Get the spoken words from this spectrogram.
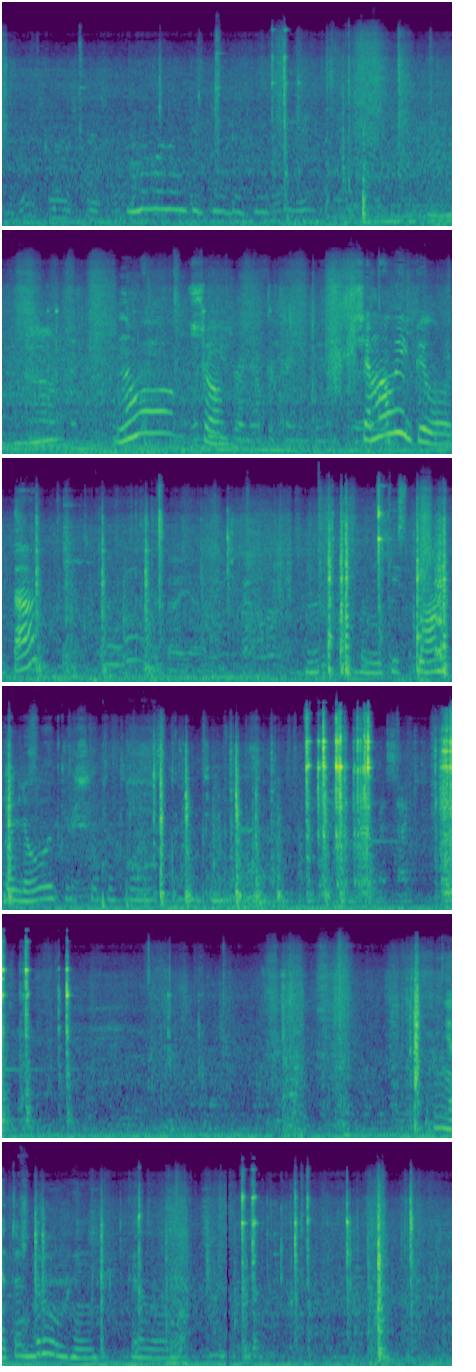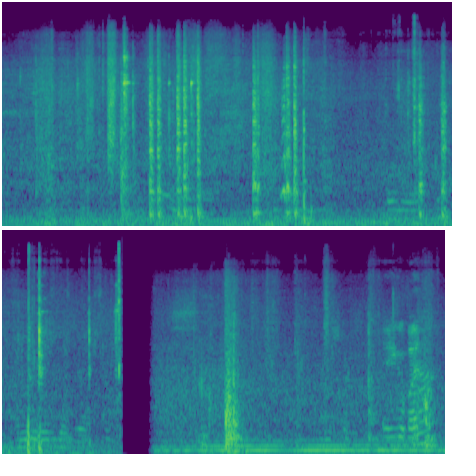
Ну, що? Ще малий пілот, так? Якийсь план польоту, що тут є. Ні, то ж другий you go, bud.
